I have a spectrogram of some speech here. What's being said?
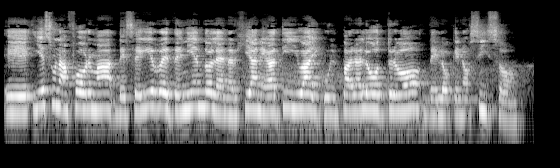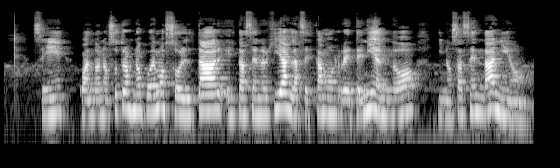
Eh, y es una forma de seguir reteniendo la energía negativa y culpar al otro de lo que nos hizo. ¿sí? Cuando nosotros no podemos soltar estas energías, las estamos reteniendo y nos hacen daño.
